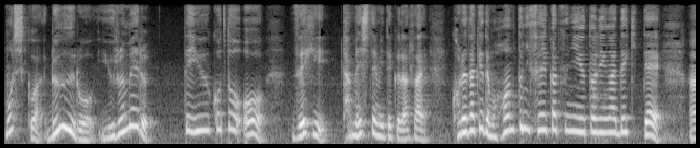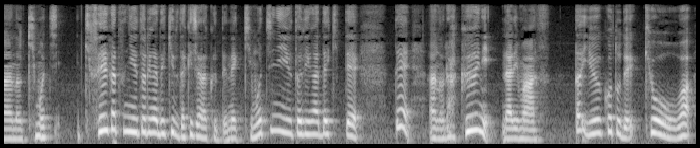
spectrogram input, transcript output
もしくはルールを緩めるっていうことをぜひ試してみてください。これだけでも本当に生活にゆとりができて、あの気持ち、生活にゆとりができるだけじゃなくてね、気持ちにゆとりができて、で、あの楽になります。ということで今日は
